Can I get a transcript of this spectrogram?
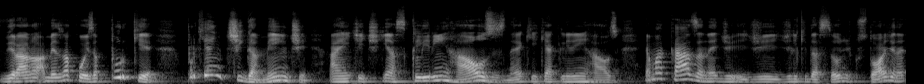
viraram a mesma coisa. Por quê? Porque antigamente a gente tinha as clearing houses, né? Que, que é a clearing house? É uma casa né, de, de, de liquidação, de custódia, né?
